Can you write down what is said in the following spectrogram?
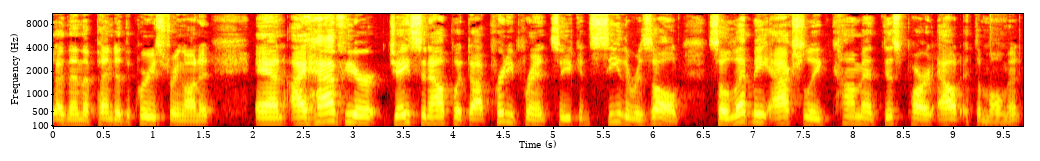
and then appended the query string on it. And I have here JSON output.prettyprint so you can see the result. So let me actually comment this part out at the moment.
